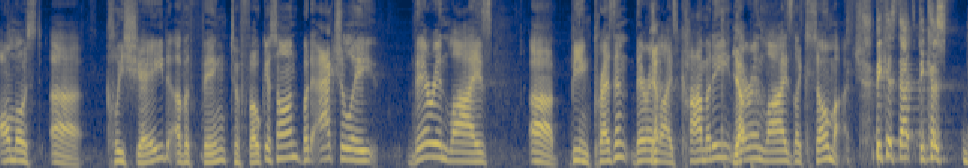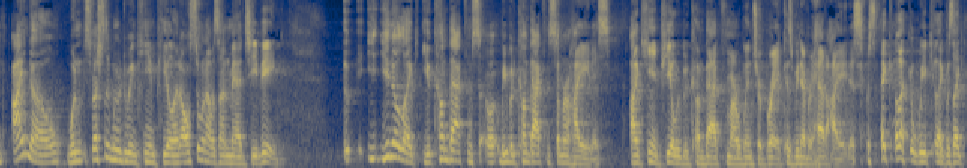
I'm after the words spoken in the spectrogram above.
almost uh, cliched of a thing to focus on, but actually therein lies uh, being present. Therein Yep. lies comedy. Yep. Therein lies like so much. because that's because I know when, especially when we were doing Key and Peele, and also when I was on Mad TV. y- You know, like you come back from, we would come back from summer hiatus. On Key and Peele, we would come back from our winter break because we never had a hiatus. It was like like a week, like it was like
